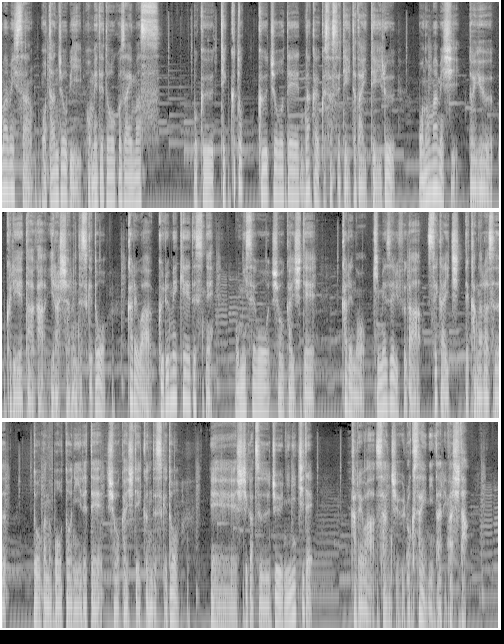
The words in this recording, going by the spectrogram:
豆さんお誕生日おめでとうございます。僕 TikTok 上で仲良くさせていただいている小野豆氏というクリエイターがいらっしゃるんですけど彼はグルメ系ですね。お店を紹介して彼の決め台詞が世界一って必ず動画の冒頭に入れて紹介していくんですけど、えー、7月12日で彼は36歳になりました。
